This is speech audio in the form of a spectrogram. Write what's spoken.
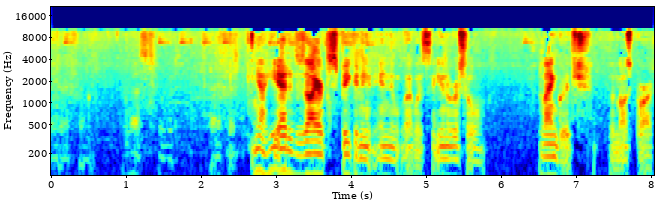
later from the West who would benefit. Yeah, he had a desire to speak in, in what was the universal language for the most part,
